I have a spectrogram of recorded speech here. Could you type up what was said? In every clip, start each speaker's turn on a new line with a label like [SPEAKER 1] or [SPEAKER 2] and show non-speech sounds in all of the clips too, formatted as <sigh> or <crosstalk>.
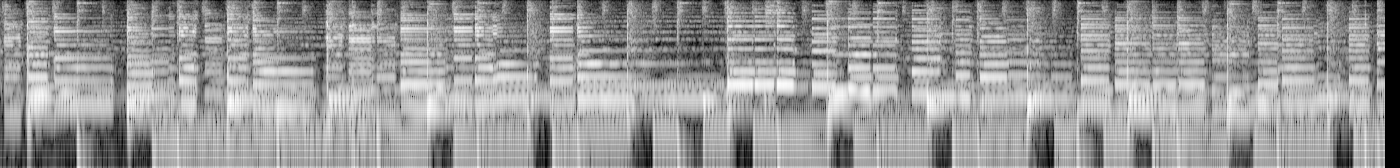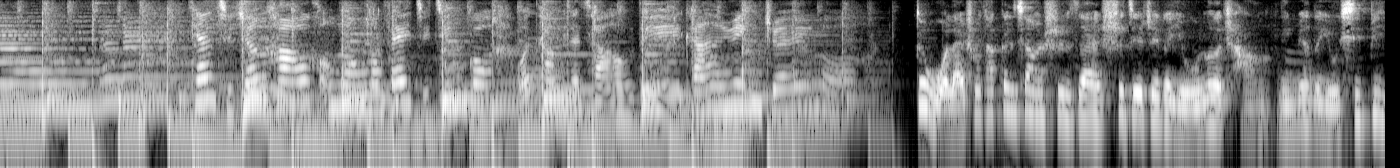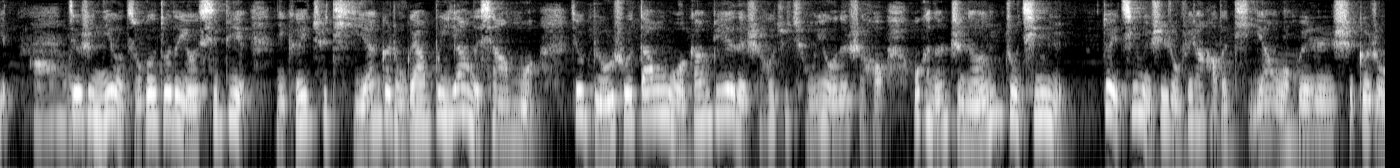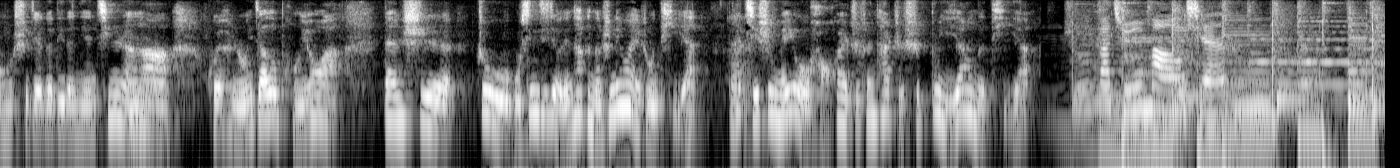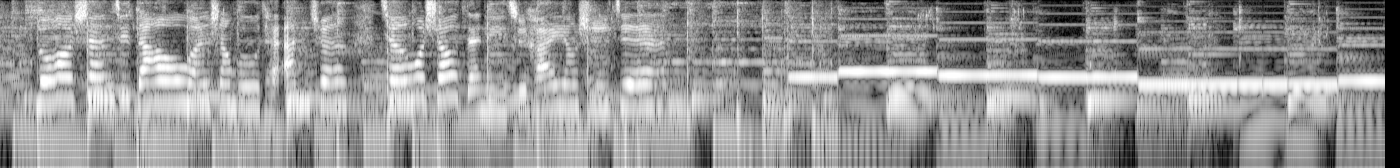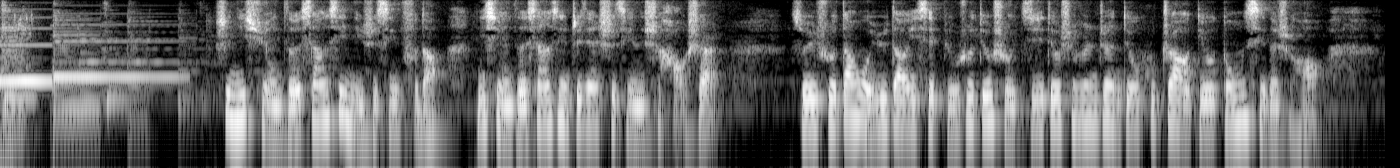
[SPEAKER 1] 天
[SPEAKER 2] 对我来说，它更像是在世界这个游乐场里面的游戏币。
[SPEAKER 3] 哦
[SPEAKER 2] 就是你有足够多的游戏币，你可以去体验各种各样不一样的项目。就比如说，当我刚毕业的时候去穷游的时候，我可能只能住青旅。对，青旅是一种非常好的体验，我会认识各种世界各地的年轻人啊，会很容易交到朋友啊。但是住五星级酒店，它可能是另外一种体验，它其实没有好坏之分，它只是不一样的体验。
[SPEAKER 1] 出发去冒险。洛杉矶到晚上不太安全，牵我手带你去海洋世界。
[SPEAKER 2] 是你选择相信你是幸福的，你选择相信这件事情是好事儿。所以说，当我遇到一些，比如说丢手机、丢身份证、丢护照、丢东西的时候，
